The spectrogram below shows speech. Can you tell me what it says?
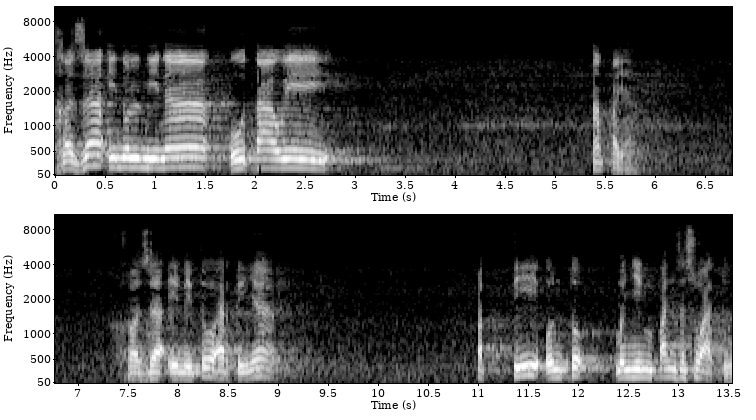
khazainul mina utawi apa ya? Khazain itu artinya peti untuk menyimpan sesuatu.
